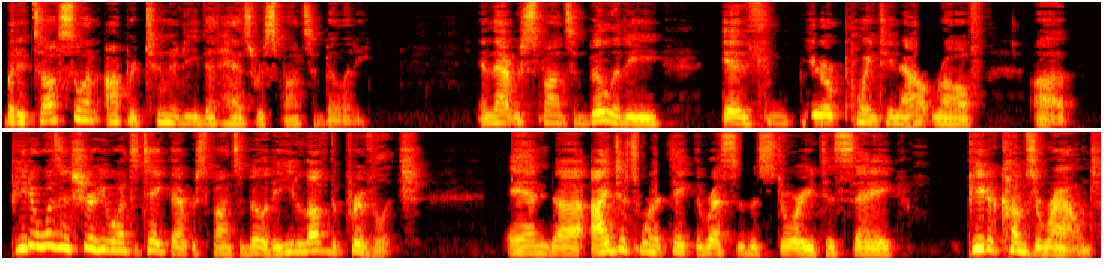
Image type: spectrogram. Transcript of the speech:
but it's also an opportunity that has responsibility. And that responsibility, as you're pointing out, Rolf, uh, Peter wasn't sure he wanted to take that responsibility. He loved the privilege. And uh, I just want to take the rest of the story to say Peter comes around.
